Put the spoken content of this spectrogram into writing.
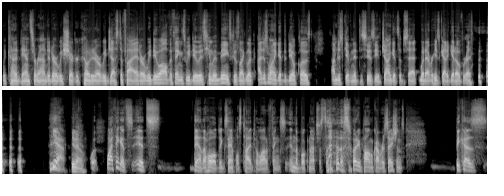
we kind of dance around it or we sugarcoat it or we justify it or we do all the things we do as human beings. Because like look i just want to get the deal closed. I'm just giving it to susie. If john gets upset whatever he's got to get over it. Yeah. You know? Well, i think it's it's yeah the whole example is tied to a lot of things in the book not just the, the sweaty palm conversations. Because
